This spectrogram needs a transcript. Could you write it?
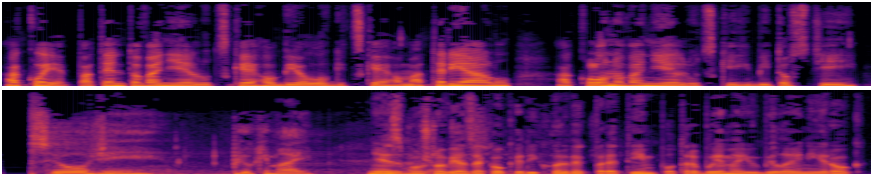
ako je patentovanie ľudského biologického materiálu a klonovanie ľudských bytostí. Dnes, možno viac ako kedykoľvek predtým, potrebujeme jubilejný rok.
